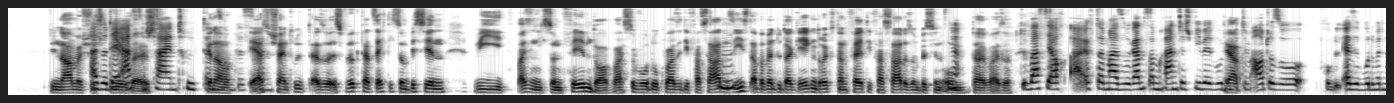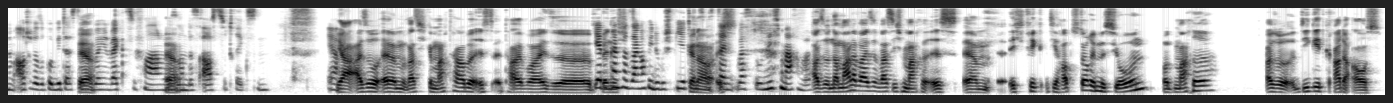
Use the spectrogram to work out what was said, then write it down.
dynamische also der Spielwelt. erste Schein trügt dann Genau, so ein bisschen. der erste Schein trügt. Also es wirkt tatsächlich so ein bisschen wie, weiß ich nicht, so ein Filmdorf, weißt du, wo du quasi die Fassaden Mhm. siehst, aber wenn du dagegen drückst, dann fällt die Fassade so ein bisschen um, Ja. teilweise. Du warst ja auch öfter mal so ganz am Rand der Spielwelt, wo du Ja. mit dem Auto so, also wo du mit einem Auto oder so probiert hast, Ja. darüber hinwegzufahren oder Ja. so und das auszutricksen. Ja. Ja, also ähm, was ich gemacht habe, ist äh, teilweise. Ja, du kannst ich, mal sagen, auch wie du gespielt Genau, hast, was, ich- dein, was du nicht machen wirst. Also normalerweise, was ich mache, ist, ähm, ich krieg die Hauptstory-Mission und mache, also die geht geradeaus.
